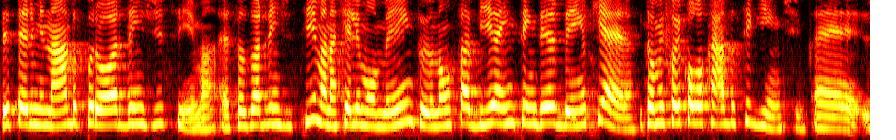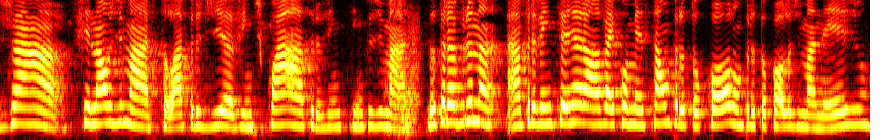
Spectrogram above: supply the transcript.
determinado por ordens de cima. Essas ordens de cima, naquele momento, eu não sabia entender bem o que era. Então me foi colocado o seguinte: é, já final de março, lá para o dia 24, 25 de março. Doutora Bruna, a Prevent Senior ela vai começar um protocolo, um protocolo de manejo,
